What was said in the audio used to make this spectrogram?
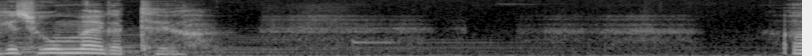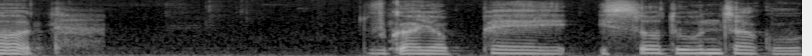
되게 좋은 말 같아요. 어, 누가 옆에 있어도 혼자고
